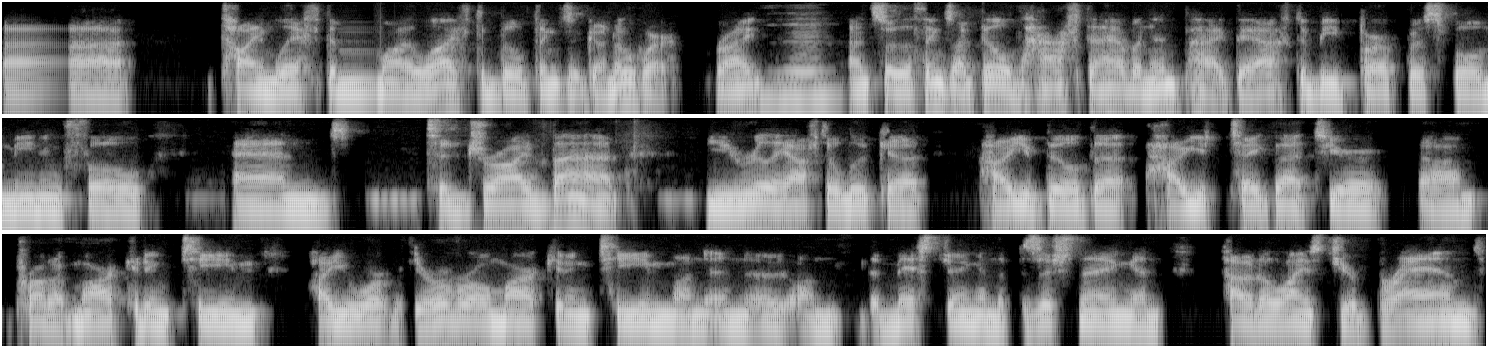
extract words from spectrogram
uh, time left in my life to build things that go nowhere right mm-hmm. and so the things i build have to have an impact they have to be purposeful meaningful and to drive that you really have to look at how you build that, how you take that to your um, product marketing team, how you work with your overall marketing team on and, uh, on the messaging and the positioning, and how it aligns to your brand.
